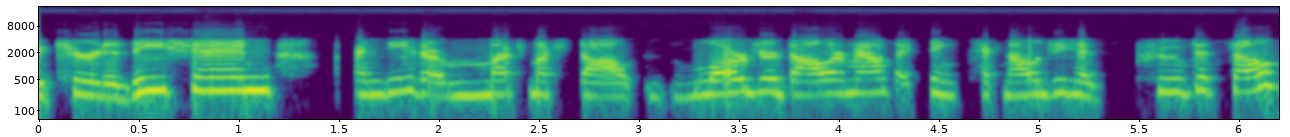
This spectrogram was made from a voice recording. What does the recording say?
securitization. And these are much, much larger dollar amounts. I think technology has proved itself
